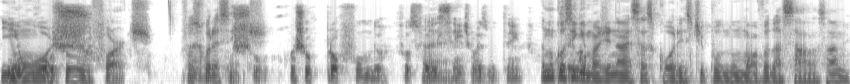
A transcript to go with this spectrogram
e, E um, um roxo, roxo. forte, né? fosforescente. É, um roxo, roxo profundo, fosforescente ao mesmo tempo. Eu não consigo imaginar essas cores, tipo, no móvel da sala, sabe?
